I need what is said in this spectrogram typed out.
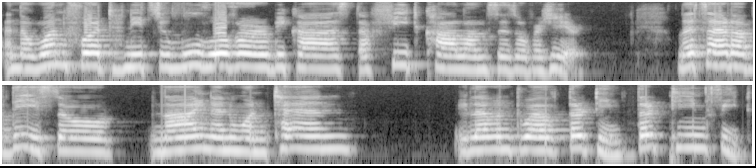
and the 1 foot needs to move over because the feet columns is over here. Let's add up these. So 9 and 1, 10, 11, 12, 13, 13 feet.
